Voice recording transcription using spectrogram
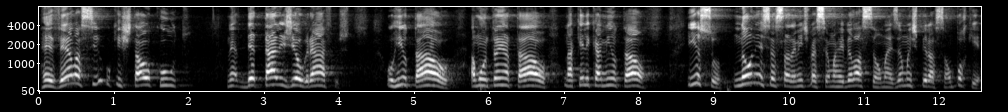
Revela-se o que está oculto, né? detalhes geográficos, o rio tal, a montanha tal, naquele caminho tal. Isso não necessariamente vai ser uma revelação, mas é uma inspiração. Por quê?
